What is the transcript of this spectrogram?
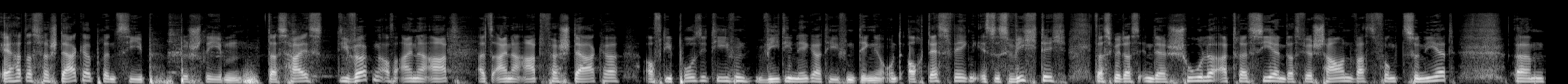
Er hat das Verstärkerprinzip beschrieben. Das heißt, die wirken auf eine Art, als eine Art Verstärker auf die positiven wie die negativen Dinge. Und auch deswegen ist es wichtig, dass wir das in der Schule adressieren, dass wir schauen, was funktioniert, ähm,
